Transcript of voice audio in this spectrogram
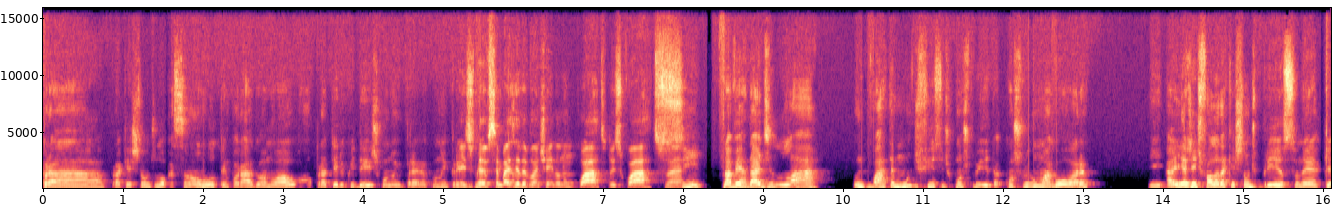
para a questão de locação, ou temporada, ou anual, ou para ter liquidez quando o, empre... quando o empreendimento... Isso deve ser mais relevante ainda, num quarto, dois quartos, né? Sim. Na verdade, lá, um quarto é muito difícil de construir. Tá? Construir um agora, e aí a gente fala da questão de preço, né? Que,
